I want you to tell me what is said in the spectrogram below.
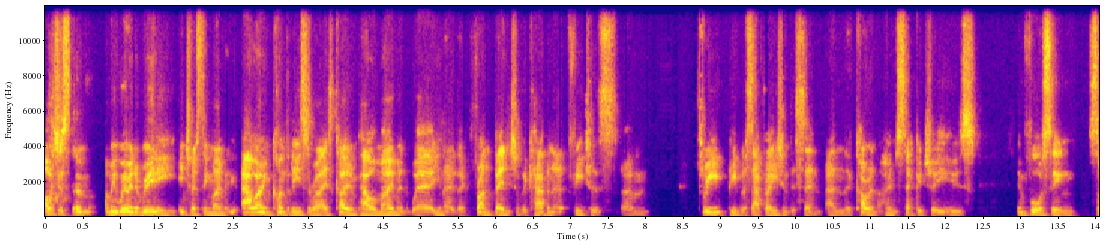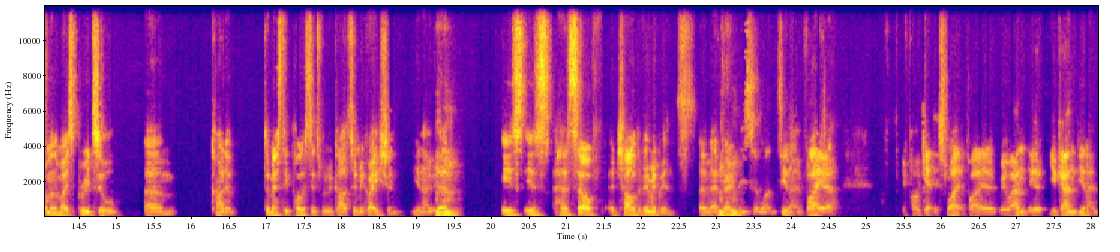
I was just, um, I mean, we're in a really interesting moment, our own Condoleezza Rice, Colin Powell moment where, you know, the front bench of the cabinet features um, three people of South Asian descent, and the current Home Secretary, who's enforcing some of the most brutal um, kind of domestic policies with regard to immigration, you know, mm -hmm. um, is is herself a child of immigrants, um, and very mm -hmm. recent ones, you know, via if I get this right, via Rwanda, Uganda, you know,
